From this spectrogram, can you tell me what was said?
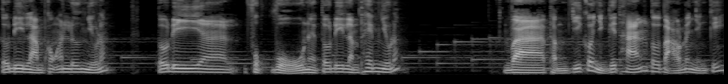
Tôi đi làm công ăn lương nhiều lắm tôi đi à, phục vụ này tôi đi làm thêm nhiều lắm. Và thậm chí có những cái tháng tôi tạo ra những cái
